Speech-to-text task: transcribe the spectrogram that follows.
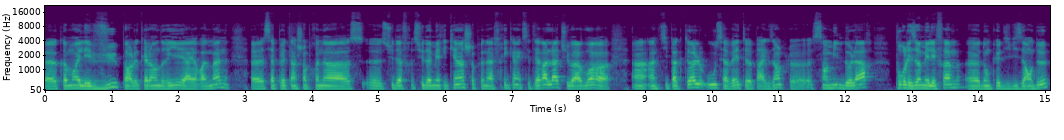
euh, comment elle est vue par le calendrier Ironman, euh, ça peut être un championnat euh, sud-américain, championnat africain, etc. Là, tu vas avoir un, un petit pactole où ça va être par exemple 100 000 dollars pour les hommes et les femmes, euh, donc divisé en deux.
